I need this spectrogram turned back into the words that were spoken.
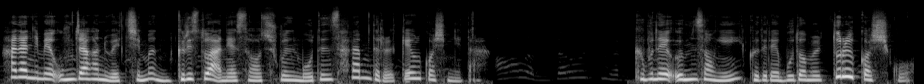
하나님의 웅장한 외침은 그리스도 안에서 죽은 모든 사람들을 깨울 것입니다. 그분의 음성이 그들의 무덤을 뚫을 것이고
